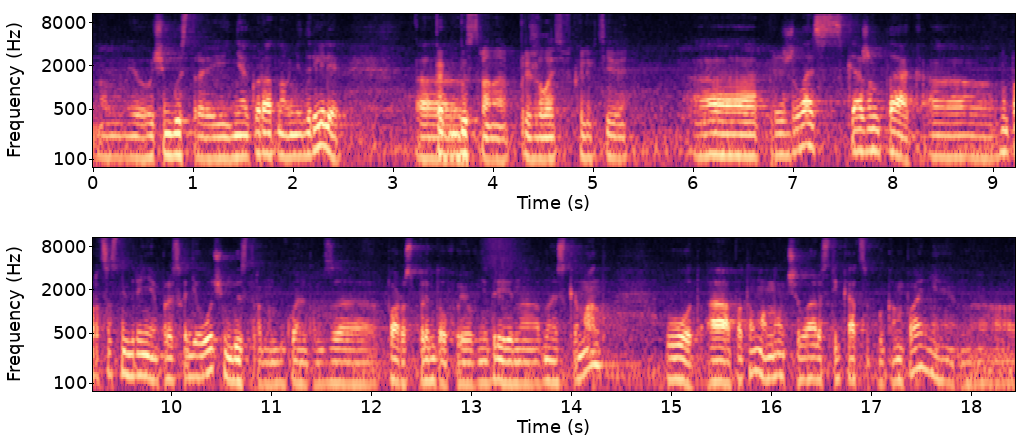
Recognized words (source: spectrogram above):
Нам ее очень быстро и неаккуратно внедрили. Э, Как быстро она прижилась в коллективе? Прижилась, скажем так, ну, процесс внедрения происходил очень быстро, ну, буквально там за пару спринтов ее внедрили на одной из команд, вот, а потом она начала растекаться по компании, а,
